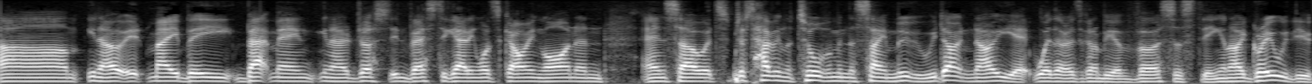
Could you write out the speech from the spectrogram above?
um, you know, it may be Batman, you know, just investigating what's going on, and, and so it's just having the two of them in the same movie. We don't know yet whether it's going to be a versus thing, and I agree with you.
